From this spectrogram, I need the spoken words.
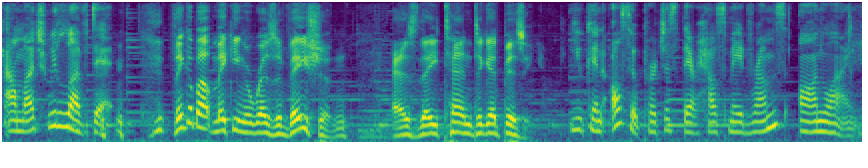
how much we loved it. Think about making a reservation, as they tend to get busy. you can also purchase their house-made rums online.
